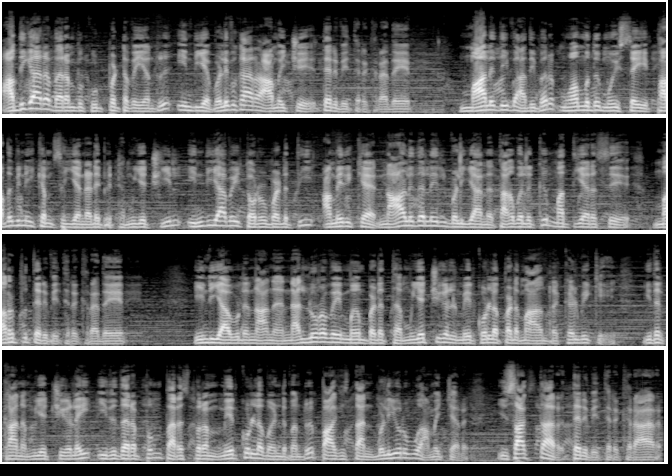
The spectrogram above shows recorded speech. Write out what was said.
அதிகார வரம்புக்கு உட்பட்டவை என்று இந்திய வெளிவிகார அமைச்சு தெரிவித்திருக்கிறது. மாலத்தீவு அதிபர் முகமது முய்ஸை பதவி நீக்கம் செய்ய நடைபெற்ற முயற்சியில் இந்தியாவை தொடர்படுத்தி அமெரிக்க நாளிதழில் வெளியான தகவலுக்கு மத்திய அரசு மறுப்பு தெரிவித்திருக்கிறது. இந்தியாவுடனான நல்லுறவை மேம்படுத்த முயற்சிகள் மேற்கொள்ளப்படுமா என்ற கேள்விக்கு இதற்கான முயற்சிகளை இருதரப்பும் பரஸ்பரம் மேற்கொள்ள வேண்டும் என்று பாகிஸ்தான் வெளியுறவு அமைச்சர் இசாக்தார் தெரிவித்திருக்கிறார்.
